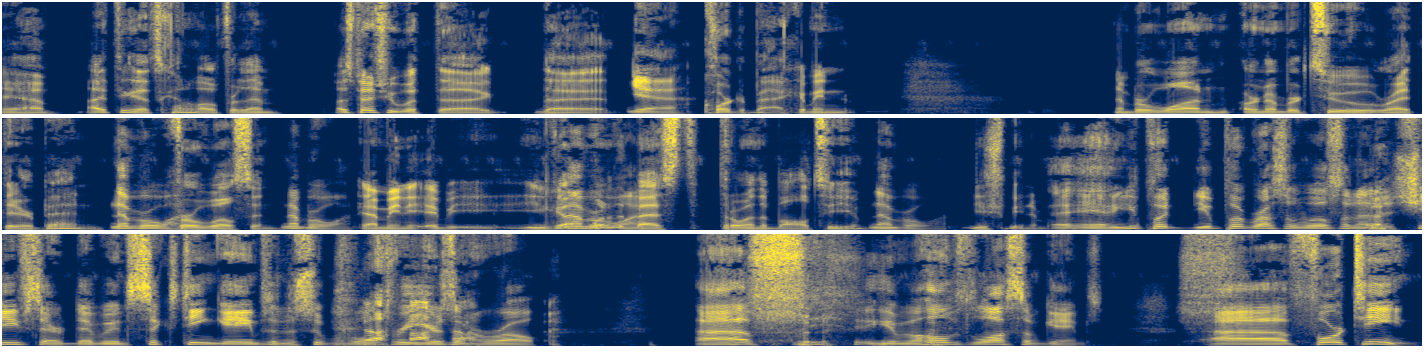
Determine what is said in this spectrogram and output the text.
yeah. I think that's kind of low for them, especially with the the Yeah, quarterback. I mean, number one or number two, right there, Ben number one. for Wilson. number one. I mean, it, you got Number one of the best throwing the ball to you. Number one. You should be number. Uh, yeah, you put you put Russell Wilson on the Chiefs. There, they win 16 games in the Super Bowl three years in a row. Uh, Mahomes lost some games. Uh, 14.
